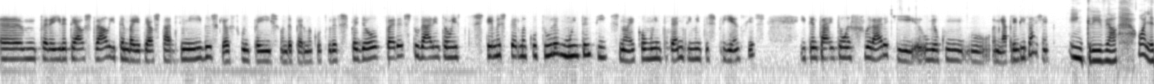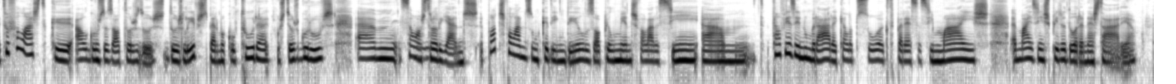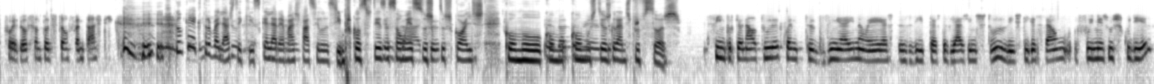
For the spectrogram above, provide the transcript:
um, para ir até a Austrália e também até aos Estados Unidos, que é o segundo país onde a permacultura se espalhou, para estudar então estes sistemas de permacultura muito antigos, não é? Com muitos anos e muitas experiências e tentar então acelerar aqui o meu, a minha aprendizagem. Incrível. Olha, tu falaste que alguns dos autores dos, dos livros de permacultura, os teus gurus, um, são australianos. Podes falar-nos um bocadinho deles, ou pelo menos falar assim, um, talvez enumerar aquela pessoa que te parece assim mais, mais inspiradora nesta área? Pois, eles são todos tão fantásticos. com quem é que trabalhaste aqui? Se calhar é mais fácil assim, porque com certeza Exato. são esses os que tu escolhes como, como, como os teus grandes professores. Sim, porque eu na altura, quando te desenhei, não é, esta esta viagem de estudo, de investigação, fui mesmo escolher,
